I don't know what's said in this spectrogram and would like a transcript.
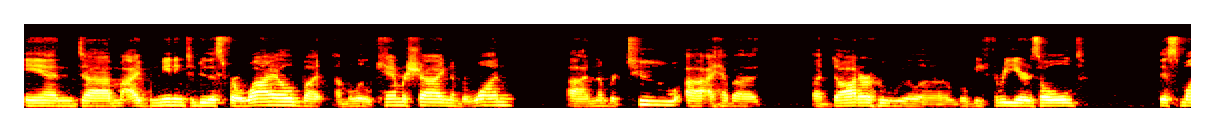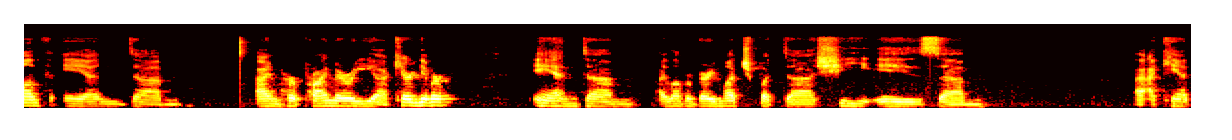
And um, I've been meaning to do this for a while, but I'm a little camera shy. Number one, uh, number two, uh, I have a, a daughter who will uh, will be three years old this month, and um, I'm her primary uh, caregiver, and um, I love her very much. But uh, she is um, I, I can't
